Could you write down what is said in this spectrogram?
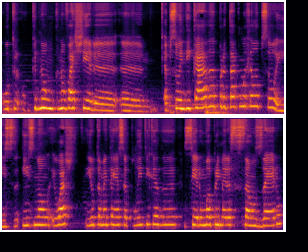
outro, que não, que não vais ser uh, uh, a pessoa indicada para estar com aquela pessoa. E isso, isso não, eu acho eu também tenho essa política de ser uma primeira sessão zero,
